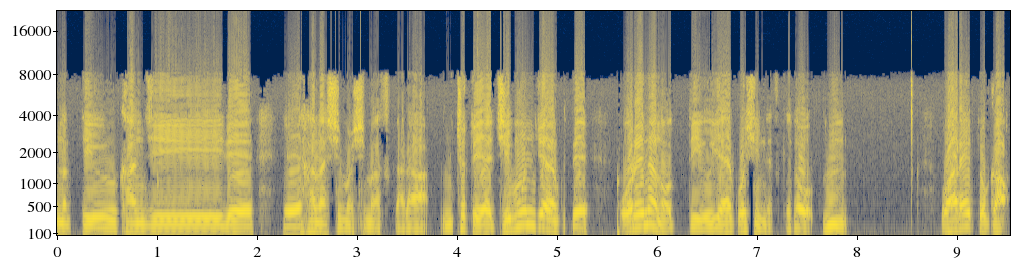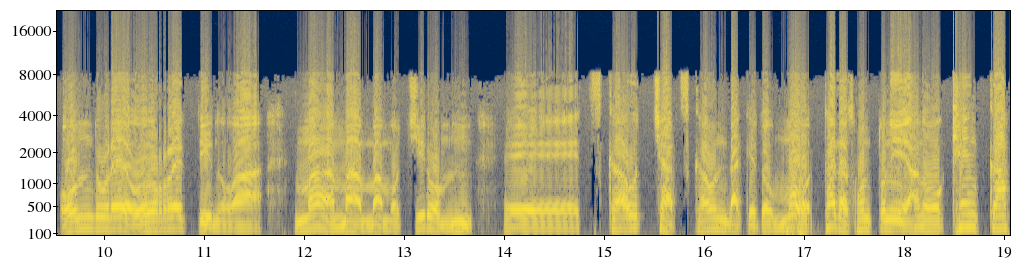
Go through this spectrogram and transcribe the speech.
なっていう感じで、えー、話もしますから、ちょっといや、自分じゃなくて、俺なのっていうややこしいんですけど、うん。我とか、オンドレ、俺っていうのは、まあまあまあもちろん、えー、使うっちゃ使うんだけども、ただ本当に、あの、喧嘩、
